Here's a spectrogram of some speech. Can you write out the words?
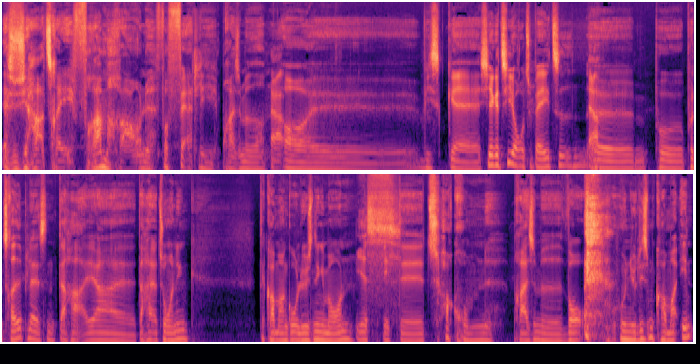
Jeg synes, jeg har tre fremragende, forfærdelige pressemøder. Ja. Og øh, vi skal cirka 10 år tilbage i tiden. Ja. Øh, på, på tredjepladsen, der har jeg, der har jeg Torning. Der kommer en god løsning i morgen. Yes. Et øh, tokrummende pressemøde, hvor hun jo ligesom kommer ind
